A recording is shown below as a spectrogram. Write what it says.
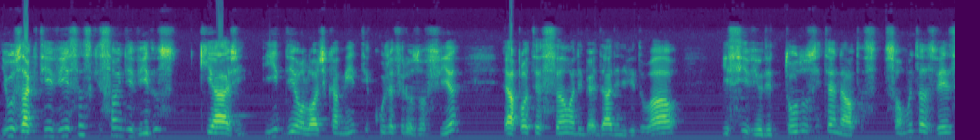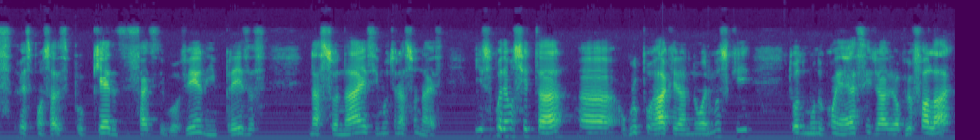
E os ativistas, que são indivíduos que agem ideologicamente, cuja filosofia é a proteção à liberdade individual e civil de todos os internautas. São muitas vezes responsáveis por quedas de sites de governo empresas nacionais e multinacionais. Isso podemos citar uh, o grupo Hacker Anonymous, que todo mundo conhece, já ouviu falar,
